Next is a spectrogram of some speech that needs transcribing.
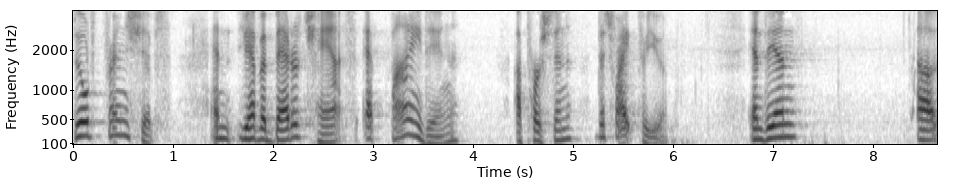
build friendships, and you have a better chance at finding a person that's right for you. And then uh,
